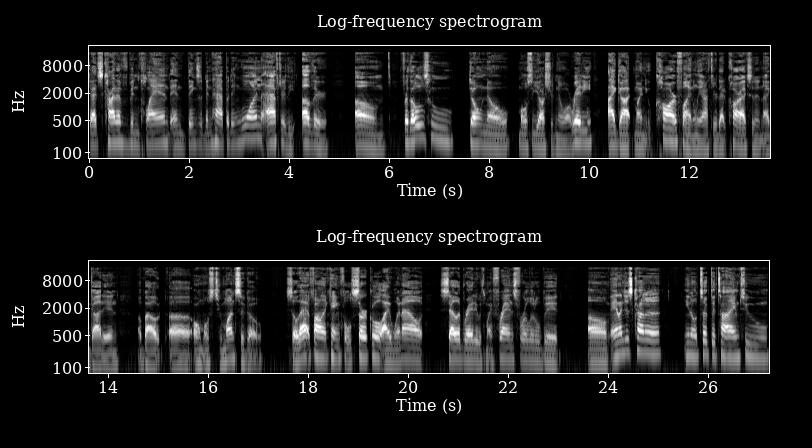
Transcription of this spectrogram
that's kind of been planned and things have been happening one after the other. Um, for those who don't know, most of y'all should know already. I got my new car finally after that car accident I got in about uh, almost two months ago. So that finally came full circle. I went out, celebrated with my friends for a little bit, um, and I just kind of, you know, took the time to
